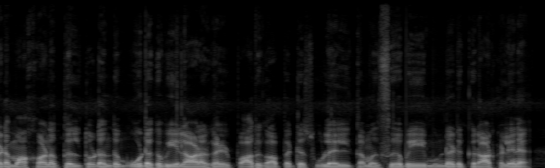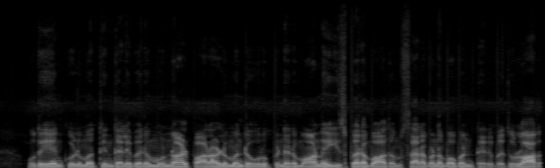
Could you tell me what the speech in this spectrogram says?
வடமாகாணத்தில் தொடர்ந்தும் ஊடகவியலாளர்கள் பாதுகாப்பற்ற சூழலில் தமது சேவையை முன்னெடுக்கிறார்கள் என உதயன் குழுமத்தின் தலைவரும் முன்னாள் பாராளுமன்ற உறுப்பினருமான ஈஸ்வரபாதம் சரவணபவன் தெரிவித்துள்ளார்.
